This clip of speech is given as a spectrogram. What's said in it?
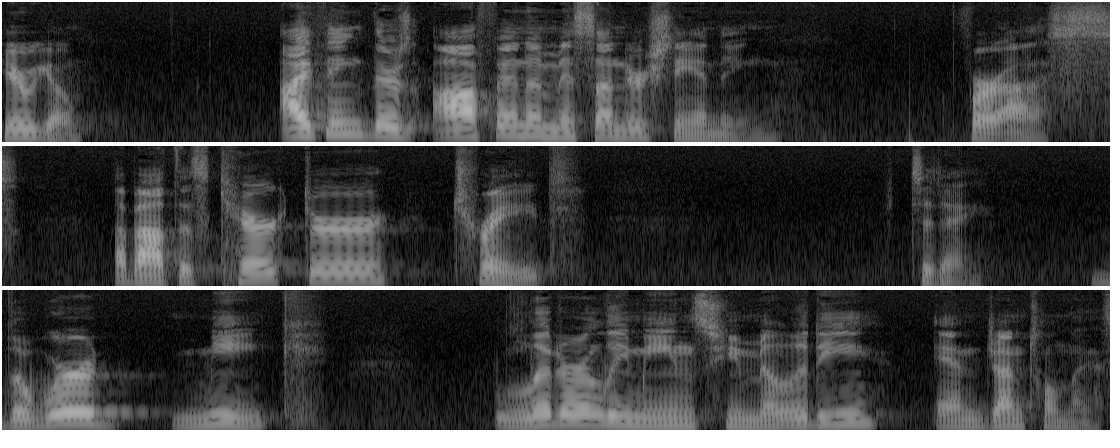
Here we go. I think there's often a misunderstanding for us about this character trait today. The word meek literally means humility and gentleness.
